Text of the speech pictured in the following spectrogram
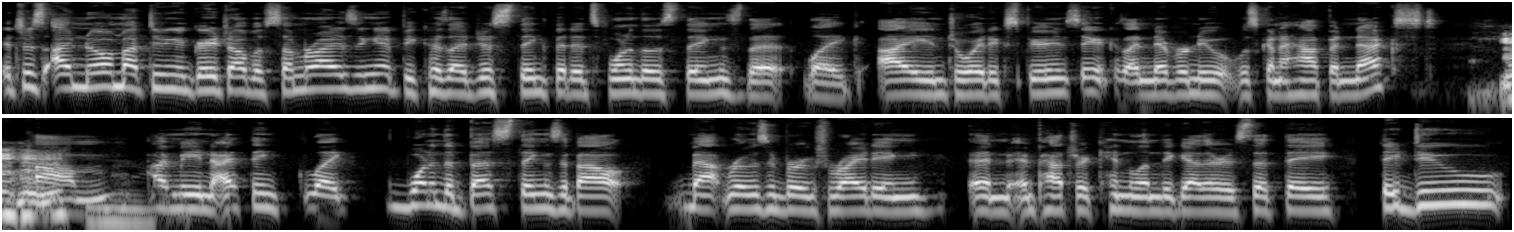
it's just I know I'm not doing a great job of summarizing it because I just think that it's one of those things that like I enjoyed experiencing it because I never knew it was going to happen next. Um, I mean, I think like one of the best things about Matt Rosenberg's writing and, and Patrick Kindlon together is that they they do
